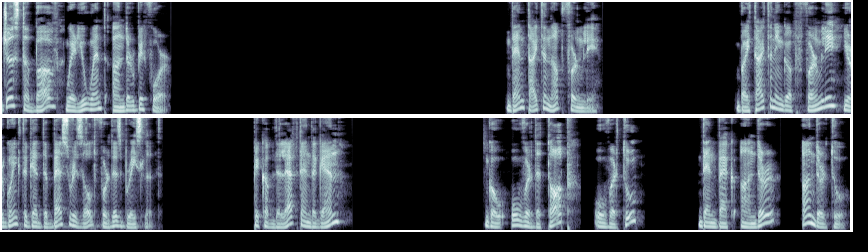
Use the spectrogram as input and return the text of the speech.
just above where you went under before. Then tighten up firmly. By tightening up firmly, you're going to get the best result for this bracelet. Pick up the left end again. Go over the top, over 2, then back under, under 2.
